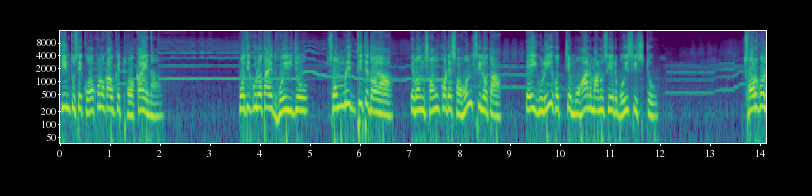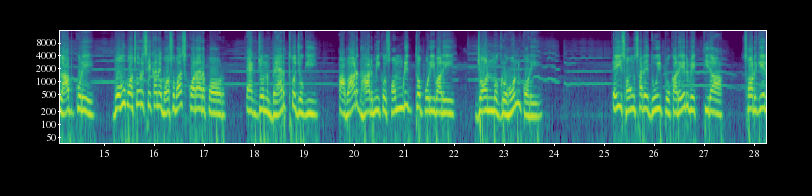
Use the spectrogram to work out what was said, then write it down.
কিন্তু সে কখনো কাউকে ঠকায় না। প্রতিকূলতায় ধৈর্য, সমৃদ্ধিতে দয়া এবং সংকটে সহনশীলতা এইগুলিই হচ্ছে মহান মানুষের বৈশিষ্ট্য। স্বর্গ লাভ করে বহু বছর সেখানে বসবাস করার পর একজন ব্যর্থ যোগী আবার ধার্মিক ও সমৃদ্ধ পরিবারে জন্মগ্রহণ করে। এই সংসারে দুই প্রকারের ব্যক্তিরা স্বর্গের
